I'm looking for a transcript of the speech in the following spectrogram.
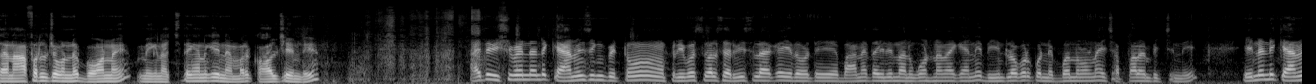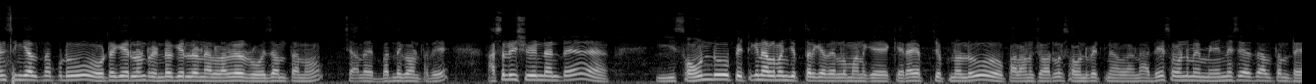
దాని ఆఫర్లు చూడండి బాగున్నాయి. మీకు నచ్చితే కనుక ఈ నెంబర్కి కాల్ చేయండి. అయితే విషయం ఏంటంటే క్యాన్వెన్సింగ్ పెట్టాం. ప్రీవియస్ వాళ్ళ సర్వీస్ లేక ఇది ఒకటి బాగానే తగిలింది అనుకుంటున్నామే కానీ దీంట్లో కూడా కొన్ని ఇబ్బందులు ఉన్నాయి చెప్పాలనిపించింది. ఏంటంటే క్యాన్వెన్సింగ్ వెళ్తున్నప్పుడు ఒకటో గేర్లోని రెండో గేర్లో వెళ్ళాలి రోజంతాను. చాలా ఇబ్బందిగా ఉంటుంది. అసలు విషయం ఏంటంటే ఈ సౌండ్ పెట్టుకుని వెళ్ళమని చెప్తారు కదా వీళ్ళు మనకి కిరాయి చెప్పిన వాళ్ళు పలానా చోట్లకు సౌండ్ పెట్టిన వెళ్ళాలని అదే సౌండ్ మేము మెయిన్నెస్ అయితే వెళ్తుంటే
